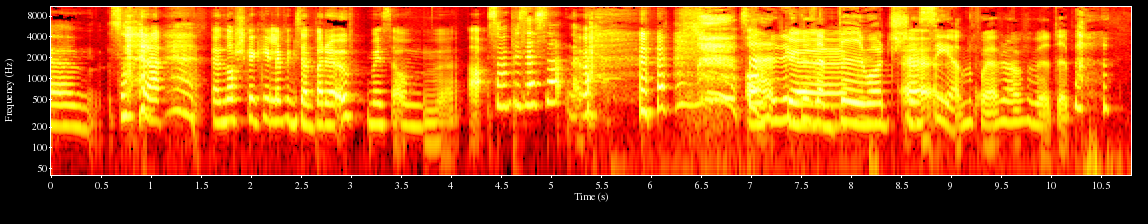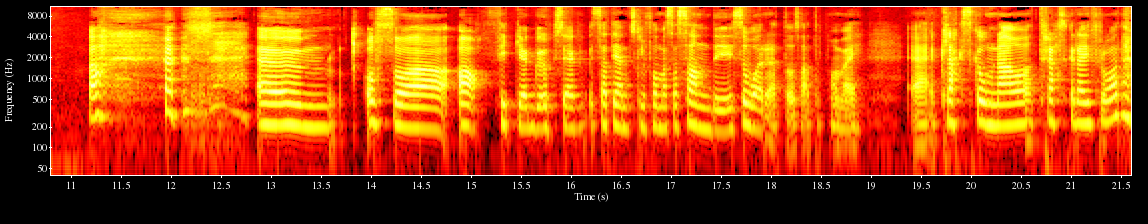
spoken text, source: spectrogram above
Um, så en norska kille fick så här bära upp mig som, ja, som en prinsessa. Nej, men. Så här, Och, riktigt såhär eh, Baywatch-scen får jag framför mig typ. Ehm, och så ja, fick jag gå upp så, jag, så att jag inte skulle få massa sand i såret och satte på mig uh, klackskorna och traskade därifrån.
